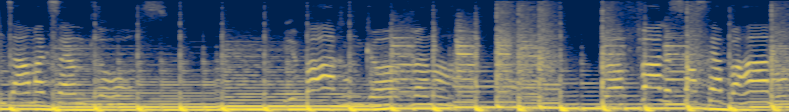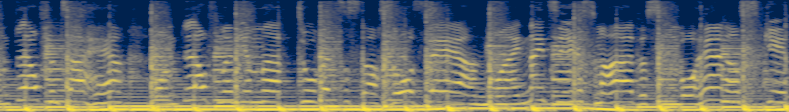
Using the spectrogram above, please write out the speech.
waren damals endlos. Wir waren Gewinner. Wirf alles aus der Bahn und lauf hinterher. Und lauf mit ihr mit, du willst es doch so sehr. Nur ein einziges Mal wissen, wohin es geht.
